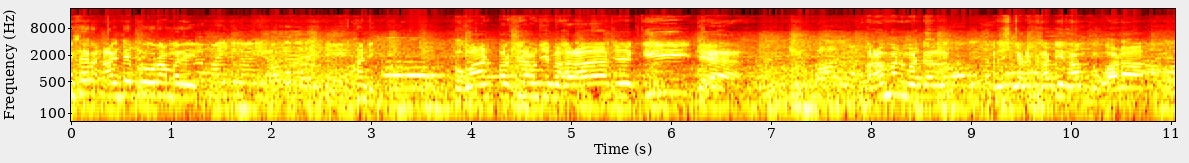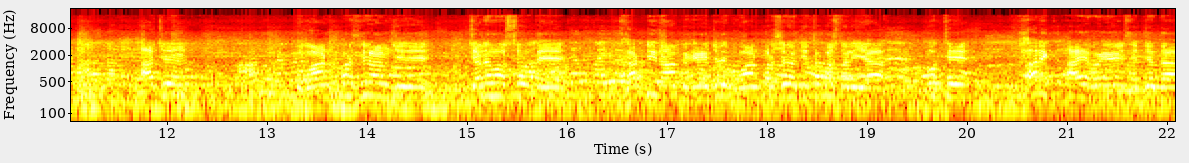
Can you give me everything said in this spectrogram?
ਹਾਂ ਸਰ, ਅੱਜ ਦੇ ਪ੍ਰੋਗਰਾਮ ਬਾਰੇ। ਹਾਂਜੀ। ਭਗਵਾਨ ਪਰਸ਼ੁਰਾਮ ਜੀ ਮਹਾਰਾਜ ਕੀ ਜੈ। ਬ੍ਰਾਹਮਣ ਮੰਡਲ ਰਜਿਸਟਰਡ ਖਾਟੀ ਧਾਮ ਫਗਵਾੜਾ। ਅੱਜ ਭਗਵਾਨ ਪਰਸ਼ੁਰਾਮ ਜੀ ਦੇ ਜਨਮ ਉਤਸਵ ਤੇ ਖਾਟੀ ਧਾਮ ਵਿਖੇ ਜਿਹੜੇ ਭਗਵਾਨ ਪਰਸ਼ੁਰਾਮ ਜੀ ਤਪਸਥਲੀ ਆ, ਉੱਥੇ ਹਰ ਇੱਕ ਆਏ ਹੋਏ ਸੱਜਣ ਦਾ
